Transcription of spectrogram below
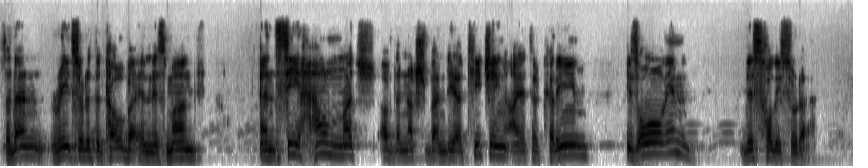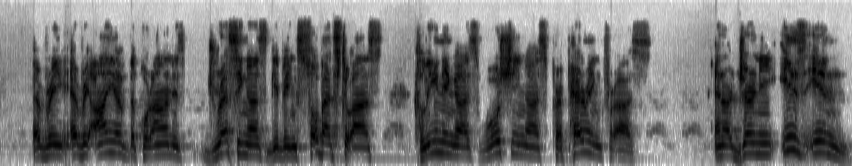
So then read Surat At-Tawbah in this month and see how much of the Naqshbandiya teaching Ayatul Kareem is all in this holy surah. Every, every ayah of the Qur'an is dressing us, giving sohbats to us, cleaning us, washing us, preparing for us. And our journey is in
